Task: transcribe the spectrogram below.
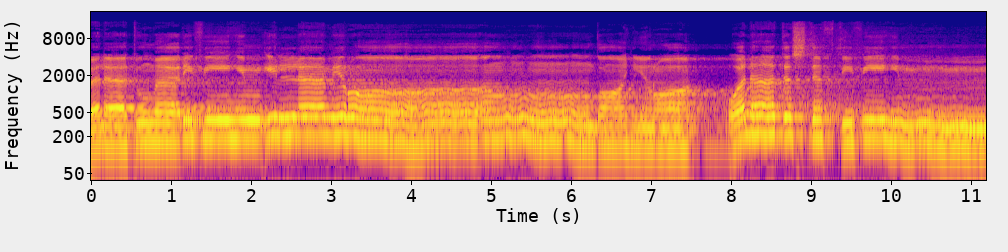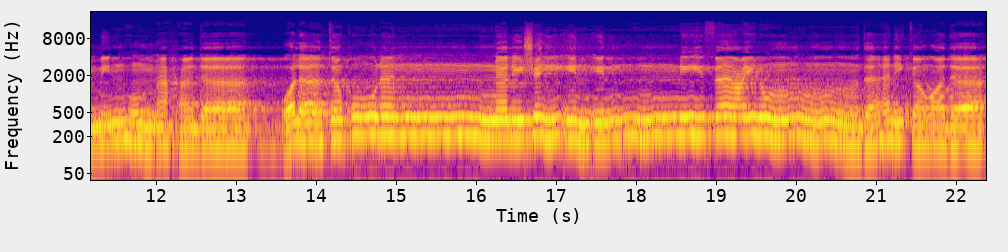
فلا تمار فيهم إلا مراء ظاهرا ولا تستفت فيهم منهم أحدا ولا تقولن لشيء إني فاعل ذلك غدا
